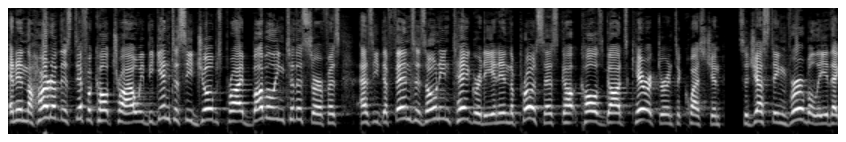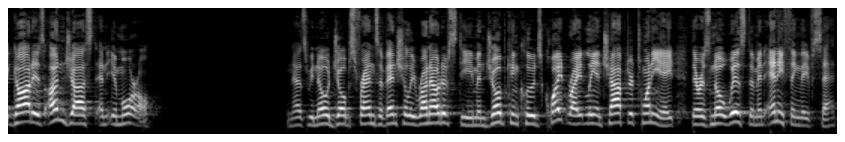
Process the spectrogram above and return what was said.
And in the heart of this difficult trial, we begin to see Job's pride bubbling to the surface as he defends his own integrity and in the process calls God's character into question, suggesting verbally that God is unjust and immoral. And as we know, Job's friends eventually run out of steam, and Job concludes quite rightly in chapter 28 there is no wisdom in anything they've said.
